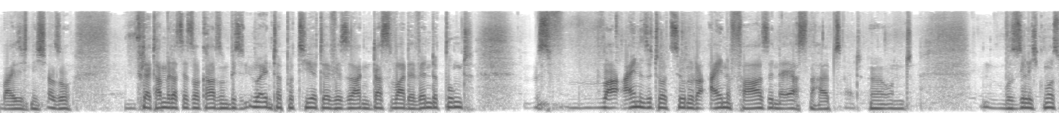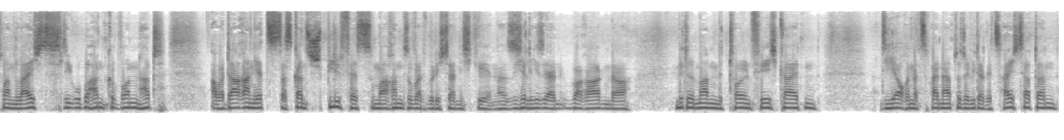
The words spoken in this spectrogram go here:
weiß ich nicht. Also vielleicht haben wir das jetzt auch gerade so ein bisschen überinterpretiert, der wir sagen, das war der Wendepunkt. Es war eine Situation oder eine Phase in der ersten Halbzeit. Ne? Und wo sicherlich Gummersmann leicht die Oberhand gewonnen hat. Aber daran jetzt das ganze Spiel festzumachen, so weit würde ich da nicht gehen. Ne? Sicherlich ist er ein überragender Mittelmann mit tollen Fähigkeiten, die er auch in der zweiten Halbzeit wieder gezeigt hat dann.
